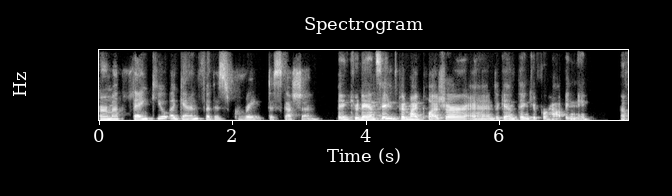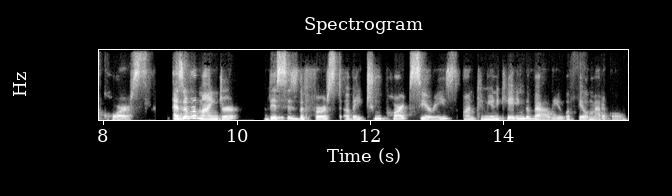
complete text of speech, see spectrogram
Irma, thank you again for this great discussion. Thank you, Nancy. It's been my pleasure. And again, thank you for having me. Of course. As a reminder, this is the first of a two part series on communicating the value of field medical.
